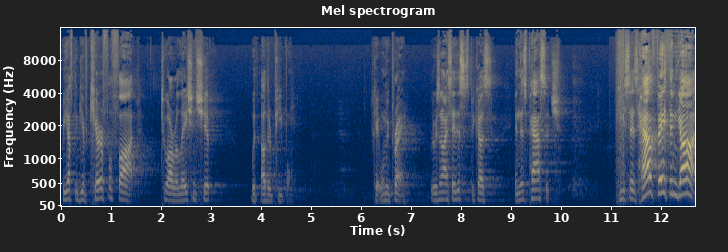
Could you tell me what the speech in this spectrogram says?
we have to give careful thought to our relationship with other people. Okay, when we pray. The reason I say this is because in this passage, he says, Have faith in God.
